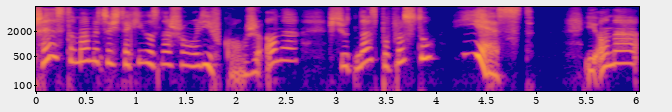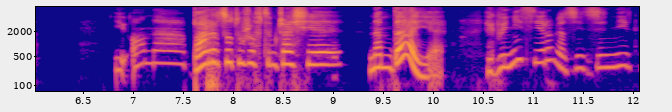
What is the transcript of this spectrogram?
często mamy coś takiego z naszą oliwką, że ona wśród nas po prostu jest. I ona, i ona bardzo dużo w tym czasie nam daje. Jakby nic nie robiąc, nic, nic,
